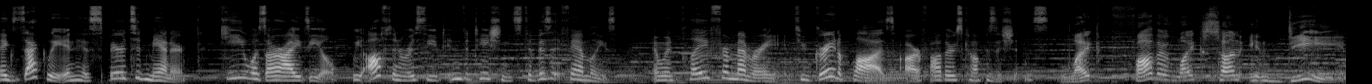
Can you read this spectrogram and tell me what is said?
exactly in his spirited manner. He was our ideal. We often received invitations to visit families and would play from memory, to great applause, our father's compositions. Like father, like son, indeed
